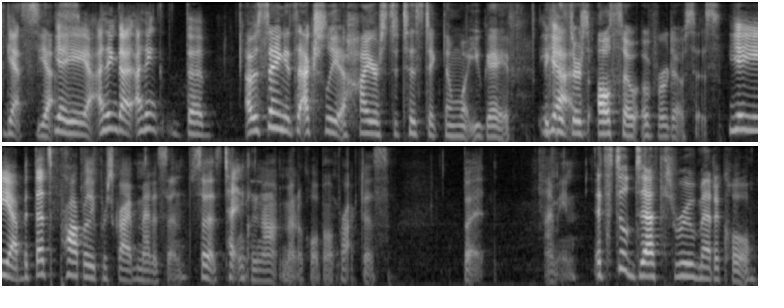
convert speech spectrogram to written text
Yes. Yes. Yeah, yeah, yeah. I think that I think the I was saying it's actually a higher statistic than what you gave because Yeah. there's also overdoses. yeah, yeah, yeah. But that's properly prescribed medicine, so that's technically not medical malpractice. But I mean, It's still death through medical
